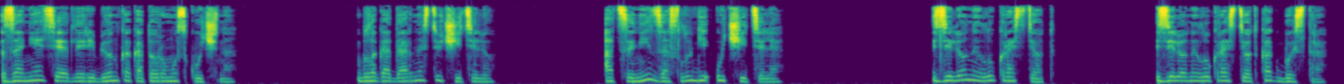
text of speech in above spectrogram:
Занятие для ребенка, которому скучно. Благодарность учителю. Оценить заслуги учителя. Зеленый лук растет. Зеленый лук растет как быстро.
